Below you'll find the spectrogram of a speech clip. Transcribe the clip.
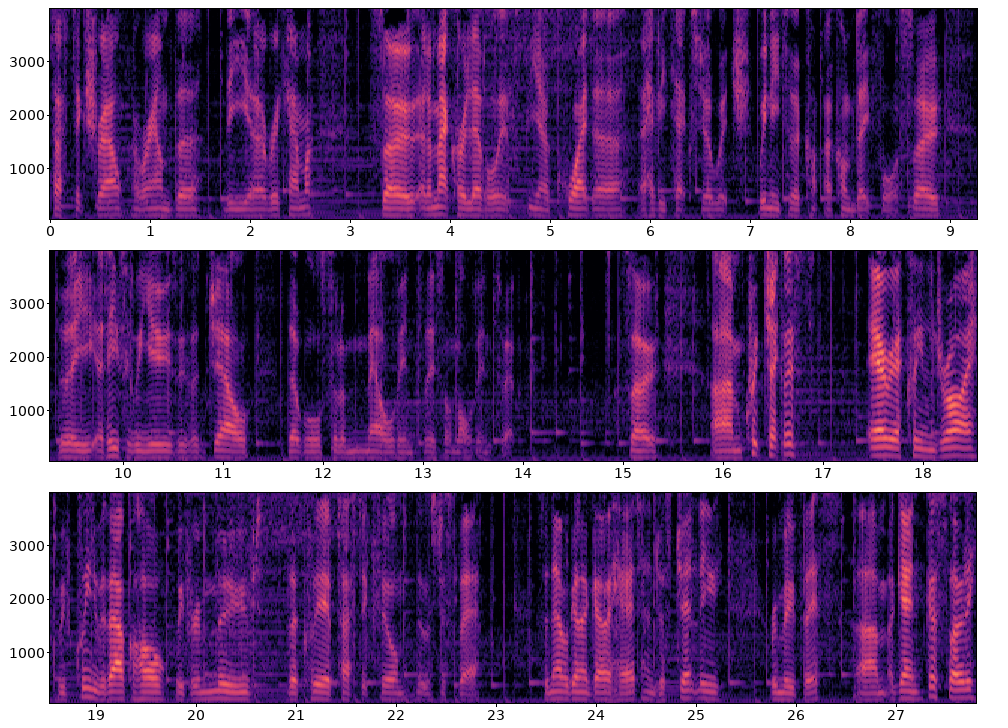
plastic shroud around the, the uh, rear camera. So at a macro level, it's you know quite a, a heavy texture which we need to ac accommodate for. So the adhesive we use is a gel that will sort of meld into this or mold into it. So um, quick checklist, area clean and dry, we've cleaned it with alcohol, we've removed the clear plastic film that was just there. So now we're going to go ahead and just gently remove this. Um, again, go slowly,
